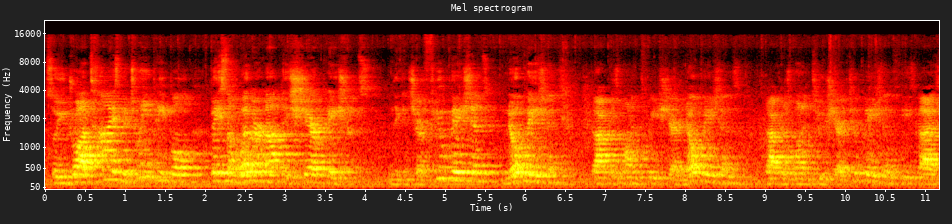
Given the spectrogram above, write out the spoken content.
So you draw ties between people based on whether or not they share patients. And they can share a few patients, no patients. Doctors 1 and 3 share no patients. Doctors 1 and 2 share two patients. These guys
